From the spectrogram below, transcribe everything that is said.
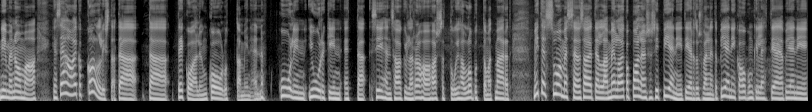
Nimenomaan. Ja sehän on aika kallista tämä, tämä tekoälyn kouluttaminen. Kuulin juurikin, että siihen saa kyllä rahaa hassattua ihan loputtomat määrät. Miten Suomessa, jos ajatellaan, meillä on aika paljon sellaisia pieniä tiedotusvälineitä, pieniä kaupunkilehtiä ja pieniä,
